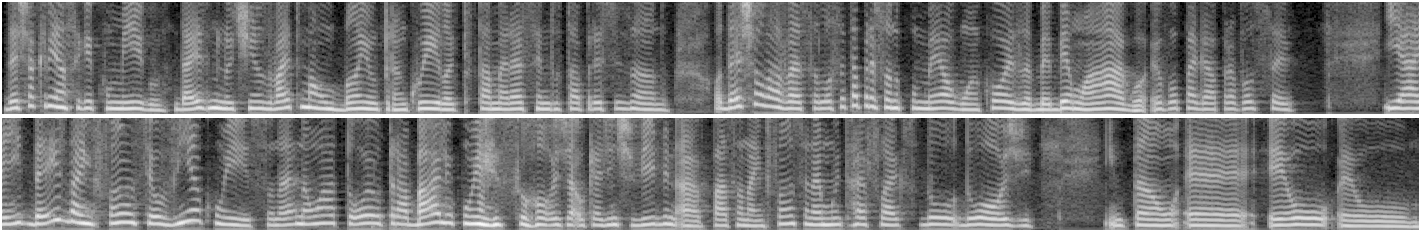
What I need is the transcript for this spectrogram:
Deixa a criança aqui comigo, 10 minutinhos, vai tomar um banho tranquila, que tu tá merecendo, tu tá precisando. Ou deixa eu lavar essa louça, você tá precisando comer alguma coisa, beber uma água, eu vou pegar para você. E aí, desde a infância, eu vinha com isso, né? Não à toa, eu trabalho com isso hoje. O que a gente vive, ah, passa na infância, né? É muito reflexo do, do hoje. Então, é, eu, eu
